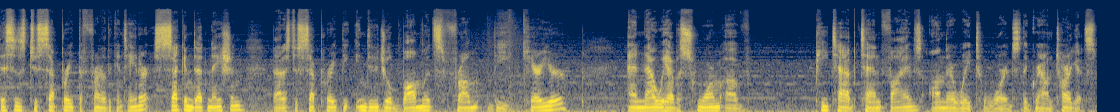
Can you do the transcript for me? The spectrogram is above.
This is to separate the front of the container. Second detonation, that is to separate the individual bomblets from the carrier. And now we have a swarm of PTAB 10 fives on their way towards the ground targets.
